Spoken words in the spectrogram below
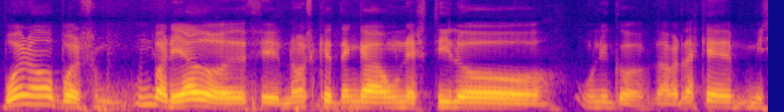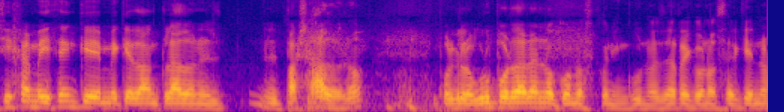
Bueno, pues un variado, es decir, no es que tenga un estilo único. La verdad es que mis hijas me dicen que me he quedado anclado en el, pasado, ¿no? Porque los grupos de ahora no conozco ninguno, es de reconocer que no,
